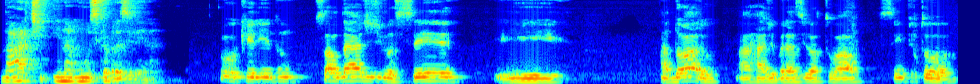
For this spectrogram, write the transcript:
na arte e na música brasileira. Ô querido, saudade de você e adoro a Rádio Brasil Atual. Sempre estou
